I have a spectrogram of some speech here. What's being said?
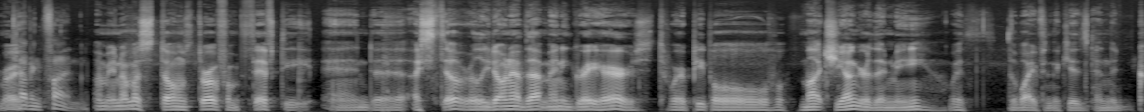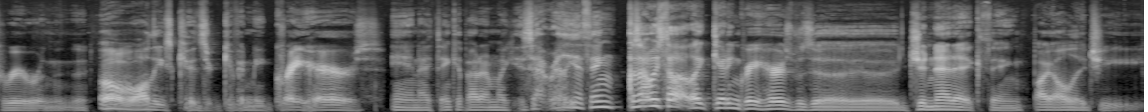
Right. having fun. I mean, I'm a stone's throw from 50, and uh, I still really don't have that many gray hairs to where people much younger than me with the wife and the kids and the career and the, oh, all these kids are giving me gray hairs. And I think about it, I'm like, is that really a thing? Because I always thought like getting gray hairs was a genetic thing, biology.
